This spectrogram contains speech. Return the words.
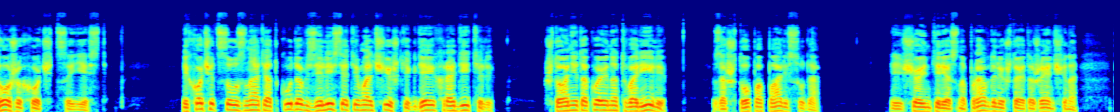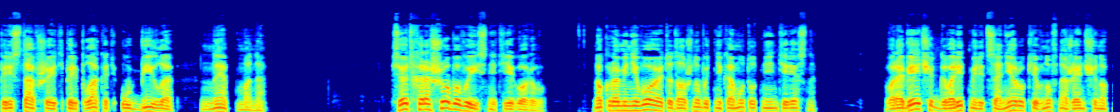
тоже хочется есть. И хочется узнать, откуда взялись эти мальчишки, где их родители, что они такое натворили, за что попали сюда. И еще интересно, правда ли, что эта женщина, переставшая теперь плакать, убила Непмана? Все это хорошо бы выяснить Егорову, но кроме него это должно быть никому тут не интересно. Воробейчик говорит милиционеру, кивнув на женщину,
